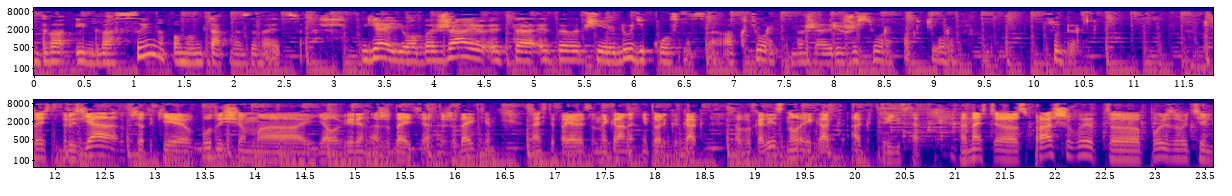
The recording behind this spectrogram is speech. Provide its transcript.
два и два сына, по-моему, так называется. Я ее обожаю. Это, это вообще люди космоса. Актеров обожаю, режиссеров, актеров. Супер. Ну, то есть, друзья, все-таки в будущем, э, я уверен, ожидайте, ожидайте. Настя появится на экранах не только как вокалист, но и как актриса. Настя, э, спрашивает э, пользователь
